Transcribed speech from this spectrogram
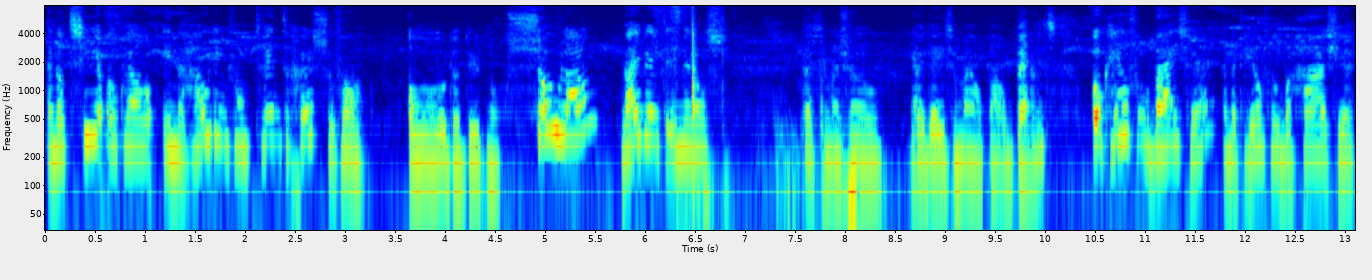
En dat zie je ook wel in de houding van twintigers. Zo van, oh, dat duurt nog zo lang. Wij weten inmiddels dat je maar zo Ja. bij deze mijlpaal bent. Ook heel veel wijzer en met heel veel bagage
